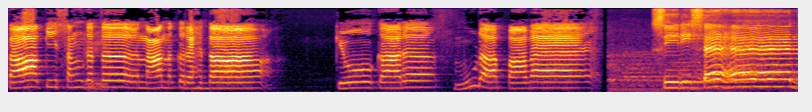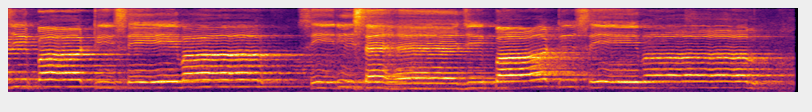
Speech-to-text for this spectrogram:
ਤਾ ਕੀ ਸੰਗਤ ਨਾਨਕ ਰਹਿਦਾ, ਕਿਉ ਕਰ ਮੂੜਾ ਪਾਵੇ। ਸ੍ਰੀ ਸਹਿਜ ਪਾਠ ਸੇਵਾ, ਸ੍ਰੀ ਸਹਿਜ ਪਾਠ ਸੇਵਾ।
